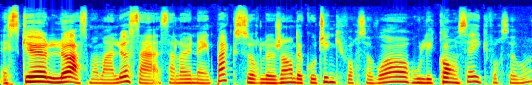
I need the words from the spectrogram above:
Est-ce que là, à ce moment-là, ça, ça a un impact sur le genre de coaching qu'il faut recevoir ou les conseils qu'il faut recevoir?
